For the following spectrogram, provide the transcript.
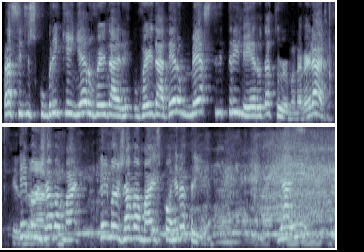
para se descobrir quem era o verdadeiro, o verdadeiro mestre trilheiro da turma, não é verdade? Quem manjava mais, quem manjava mais correr na trilha. E aí.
